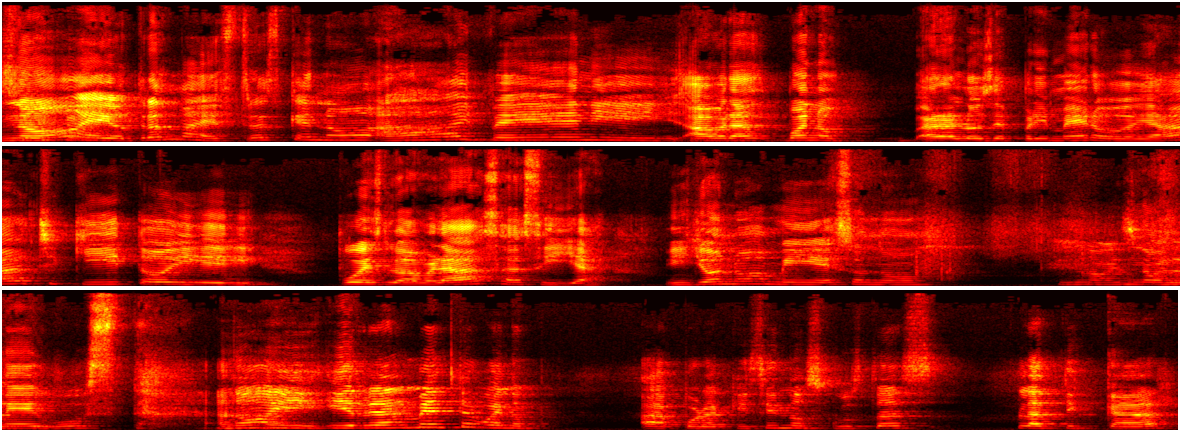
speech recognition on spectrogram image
No, hay otras maestras que no, ay, ven y habrá, bueno, para los de primero, de, ah, chiquito y pues lo abrazas y ya. Y yo no, a mí eso no, no, me gusta. No, y, y realmente, bueno, ah, por aquí si nos gustas platicar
